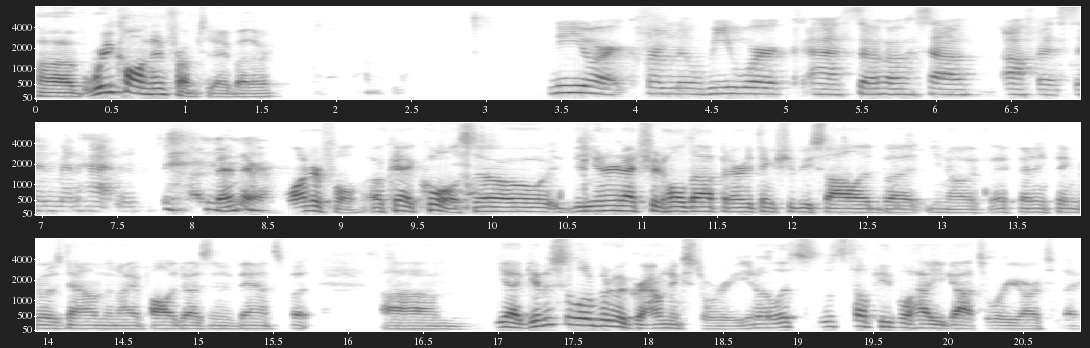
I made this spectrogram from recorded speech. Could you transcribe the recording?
uh, where are you calling in from today, by the way? New York, from the WeWork uh, Soho South office in Manhattan. I've been there. Wonderful. Okay, cool. So the internet should hold up and everything should be solid. But you know, if, if anything goes down, then I apologize in advance. But um, yeah, give us a little bit of a grounding story. You know, let's let's tell people how you got to where you are today.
